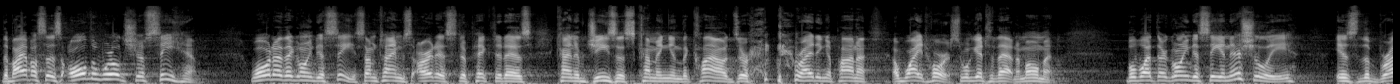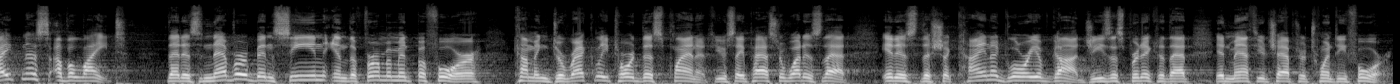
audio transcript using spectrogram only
the Bible says all the world shall see him. Well, what are they going to see? Sometimes artists depict it as kind of Jesus coming in the clouds or riding upon a, a white horse. We'll get to that in a moment. But what they're going to see initially is the brightness of a light that has never been seen in the firmament before coming directly toward this planet. You say, Pastor, what is that? It is the Shekinah glory of God. Jesus predicted that in Matthew chapter 24.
